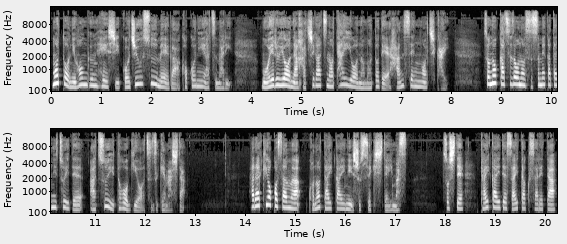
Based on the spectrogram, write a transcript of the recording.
元日本軍兵士五十数名がここに集まり、燃えるような8月の太陽の下で反戦を誓い、その活動の進め方について熱い討議を続けました。原清子さんはこの大会に出席しています。そして大会で採択された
